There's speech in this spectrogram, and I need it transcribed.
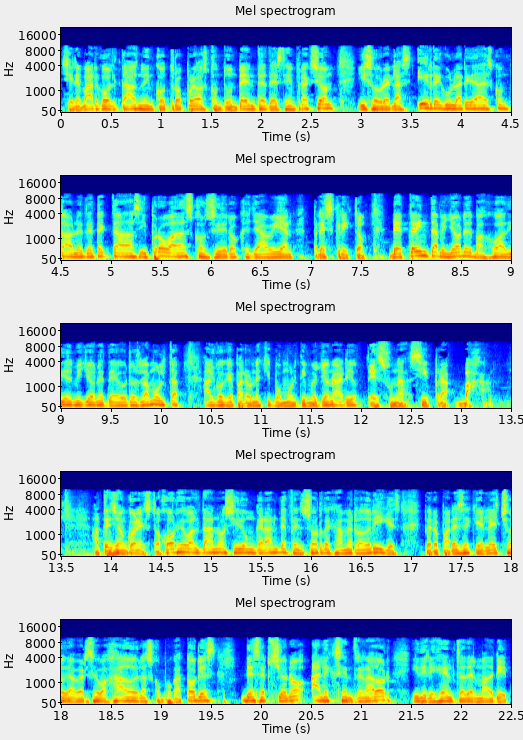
Sin embargo, el TAS no encontró pruebas contundentes de esta infracción y sobre las irregularidades contables detectadas y probadas consideró que ya habían prescrito. De 30 millones bajó a 10 millones de euros la multa, algo que para un equipo multimillonario es una cifra baja. Atención con esto, Jorge Valdano ha sido un gran defensor de James Rodríguez, pero parece que el hecho de haberse bajado de las convocatorias decepcionó al exentrenador y dirigente del Madrid.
